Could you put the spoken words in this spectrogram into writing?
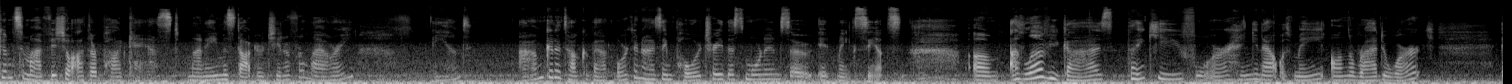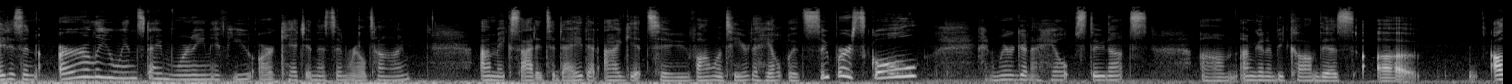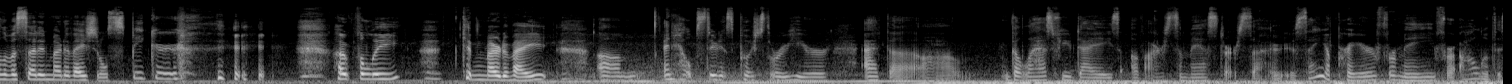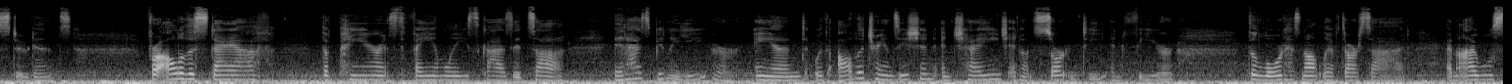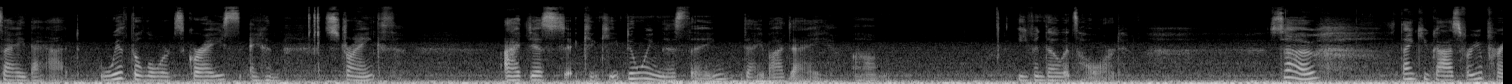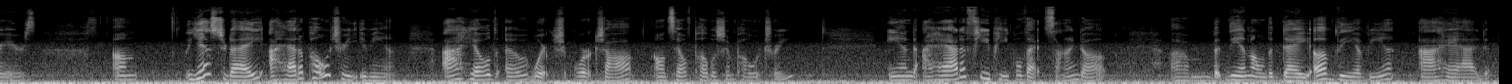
Welcome to my official author podcast. My name is Dr. Jennifer Lowry, and I'm going to talk about organizing poetry this morning so it makes sense. Um, I love you guys. Thank you for hanging out with me on the ride to work. It is an early Wednesday morning if you are catching this in real time. I'm excited today that I get to volunteer to help with Super School, and we're going to help students. Um, I'm going to become this. Uh, all of a sudden motivational speaker hopefully can motivate um, and help students push through here at the um, the last few days of our semester. So say a prayer for me for all of the students for all of the staff the parents families. Guys it's uh it has been a year and with all the transition and change and uncertainty and fear the lord has not left our side and I will say that with the Lord's grace and strength, I just can keep doing this thing day by day, um, even though it's hard. So, thank you guys for your prayers. Um, yesterday, I had a poetry event. I held a work- workshop on self publishing poetry, and I had a few people that signed up. Um, but then on the day of the event, I had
